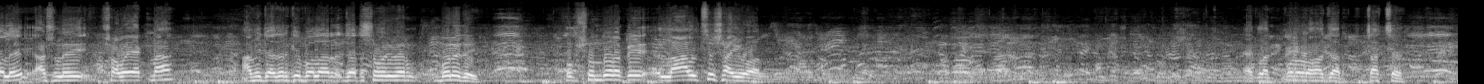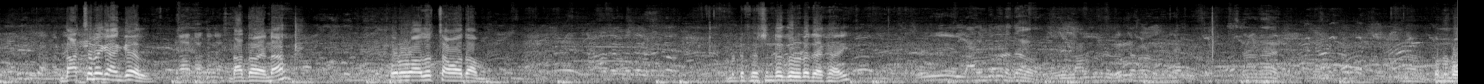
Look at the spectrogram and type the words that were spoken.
বলে, আসলে সবাই এক না। আমি যাদেরকে বলার যথেষ্ট পরিমাণ বলে দেই। খুব সুন্দর একটি লালচে সাইওয়াল। এক লাখ পনেরো হাজার চাচ্ছে। দাচ্ছে নাকি আঙ্কেল দাদা হয় না? পনেরো হাজার চাওয়া দাম। একটা ফ্যাশনটা গরুটা দেখাই। পনেরো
